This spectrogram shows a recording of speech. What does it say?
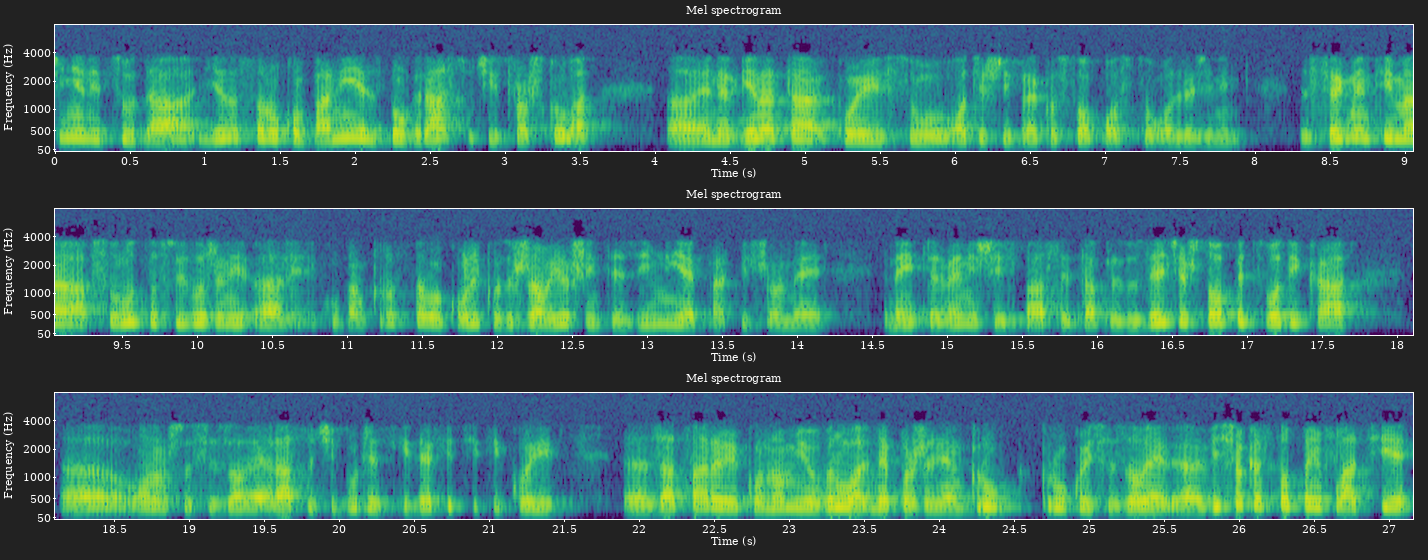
činjenicu da jednostavno kompanije zbog rastućih troškova energenata koji su otišli preko 100% u određenim segmentima, apsolutno su izloženi riziku bankrotstava koliko država još intenzivnije praktično ne, ne interveniše i spase ta preduzeća, što opet vodi ka onom što se zove rastući budžetski deficiti koji zatvaraju ekonomiju vrlo nepoželjan krug, krug koji se zove visoka stopa inflacije,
